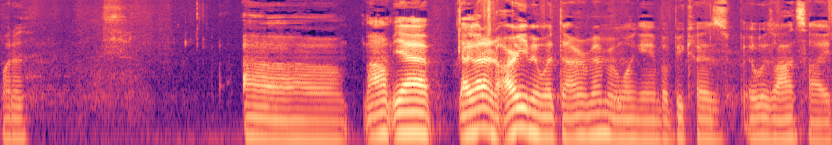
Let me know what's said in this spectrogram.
what is? Uh, um, yeah, I got an argument with them. I remember one game, but because it was onside,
